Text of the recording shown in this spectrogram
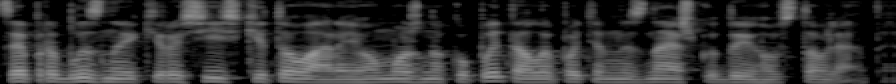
це приблизно як і російські товари. Його можна купити, але потім не знаєш, куди його вставляти.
